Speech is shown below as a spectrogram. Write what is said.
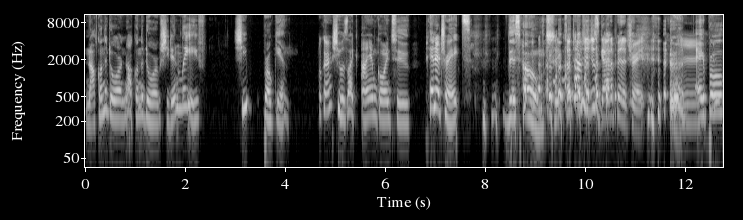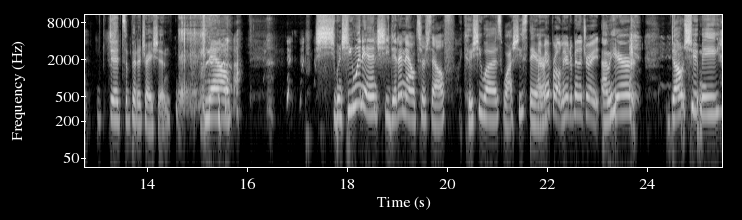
knock on the door, knock on the door. She didn't leave. She broke in. Okay. She was like, I am going to penetrate this home. Sometimes you just gotta penetrate. Mm. April did some penetration. Now, she, when she went in, she did announce herself, like who she was, why she's there. I'm April. I'm here to penetrate. I'm here. Don't shoot me.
